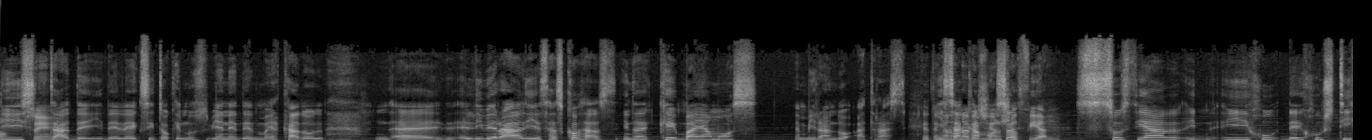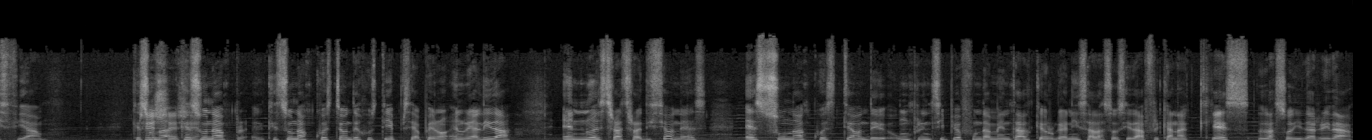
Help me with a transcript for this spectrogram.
materialista sí. de- y del éxito que nos viene del mercado eh, liberal y esas cosas, entonces que vayamos mirando atrás. Que tengan una visión social. social y, y ju- de justicia, que, es Sí, una, sí, que, es sí. una, pr- que es una cuestión de justicia, pero en realidad en nuestras tradiciones es una cuestión de un principio fundamental que organiza la sociedad africana, que es la solidaridad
